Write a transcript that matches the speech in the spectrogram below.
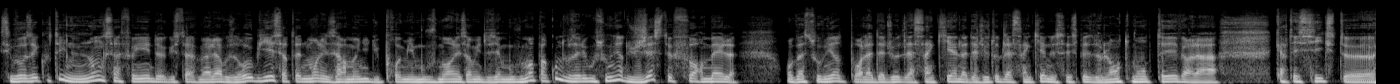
Si vous écoutez une longue symphonie de Gustave Mahler, vous aurez oublié certainement les harmonies du premier mouvement, les harmonies du deuxième mouvement. Par contre, vous allez vous souvenir du geste formel. On va se souvenir pour l'adagio de la cinquième, l'adagio de la cinquième, de cette espèce de lente montée vers la carte sixte euh,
